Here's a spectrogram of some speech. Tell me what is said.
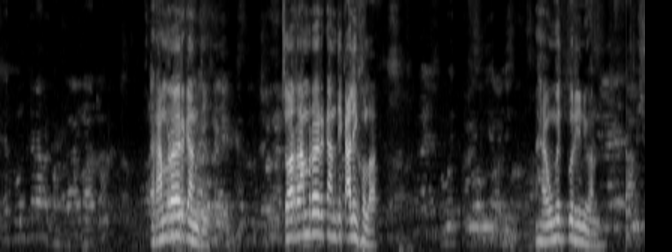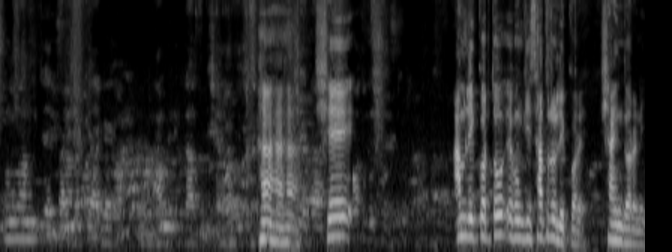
এটা কোন গ্রামে ঘটনা রামরায়ের কান্দি। চর রামরায়ের কান্দি, কালীখোলা। হ্যাঁ উমেদপুর ইউনিয়ন। হ্যাঁ হ্যাঁ হ্যাঁ। সে আমলিগ করতো এবং কি ছাত্রলীগ করে, শাহিন দরানি।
